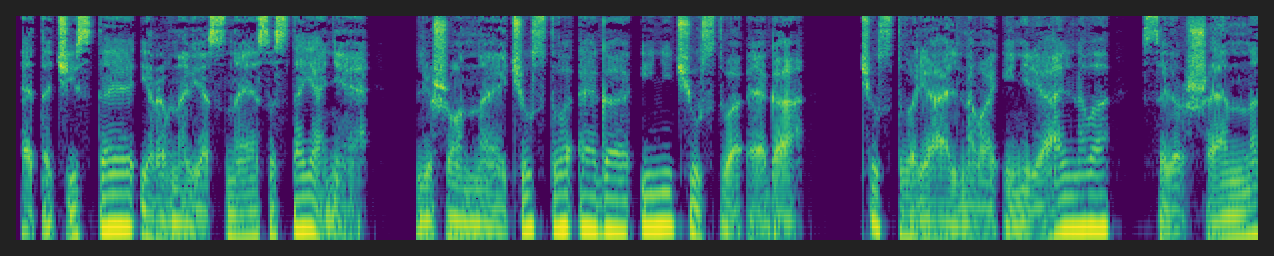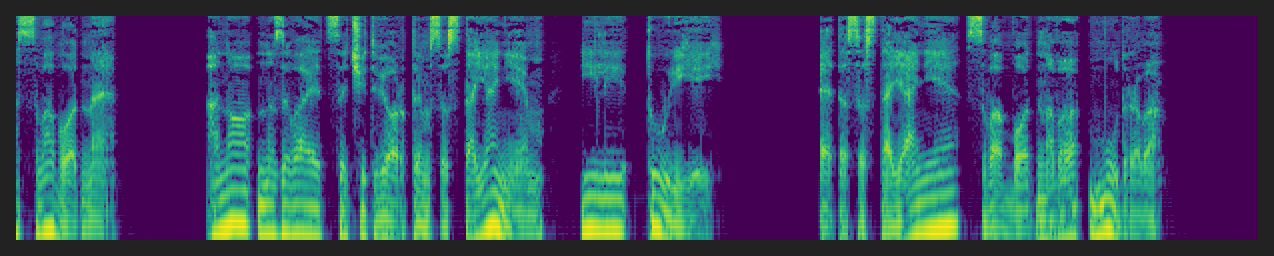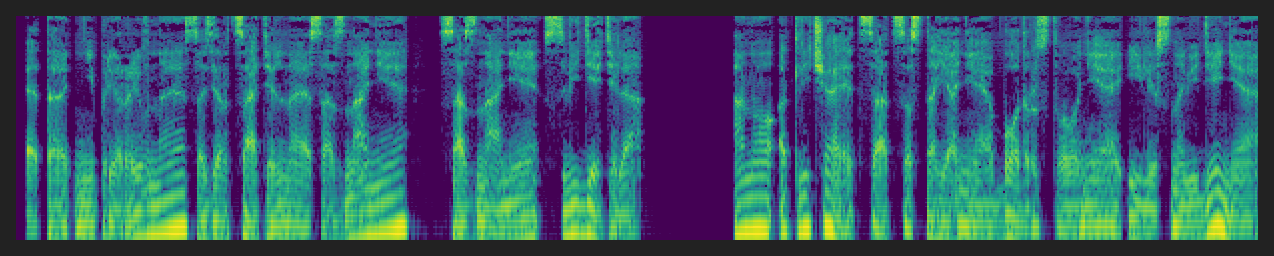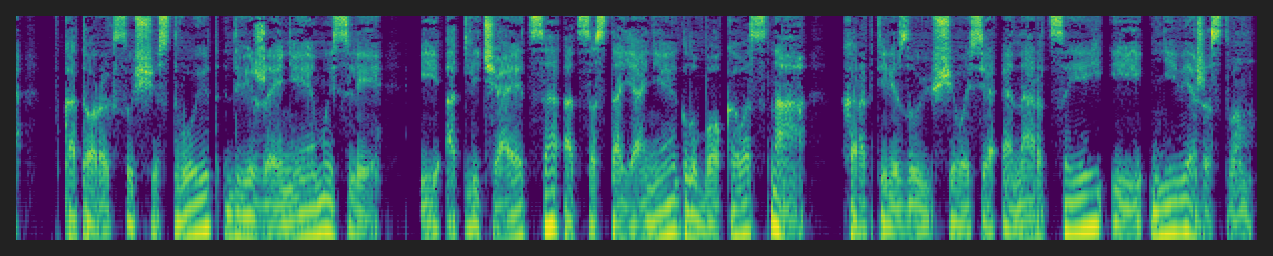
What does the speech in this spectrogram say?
«Это чистое и равновесное состояние, лишенное чувства эго и нечувства эго, чувство реального и нереального совершенно свободное». Оно называется четвертым состоянием или турией. Это состояние свободного мудрого. Это непрерывное созерцательное сознание, сознание свидетеля. Оно отличается от состояния бодрствования или сновидения, в которых существует движение мысли, и отличается от состояния глубокого сна, характеризующегося инерцией и невежеством.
